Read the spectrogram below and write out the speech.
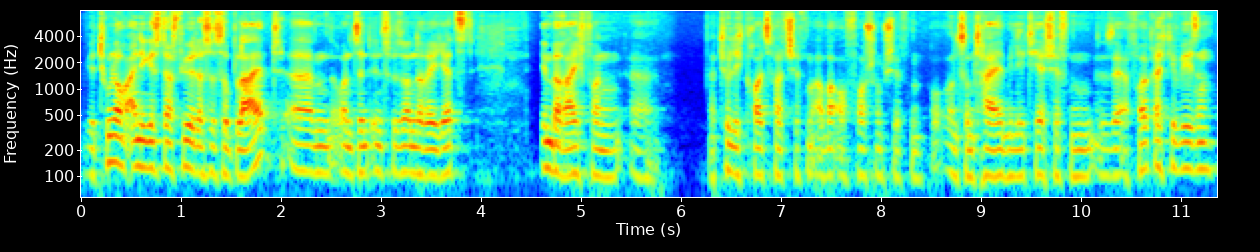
Wir tun auch einiges dafür, dass es so bleibt ähm, und sind insbesondere jetzt im Bereich von äh, natürlich Kreuzfahrtschiffen, aber auch Forschungsschiffen und zum Teil Militärschiffen sehr erfolgreich gewesen.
